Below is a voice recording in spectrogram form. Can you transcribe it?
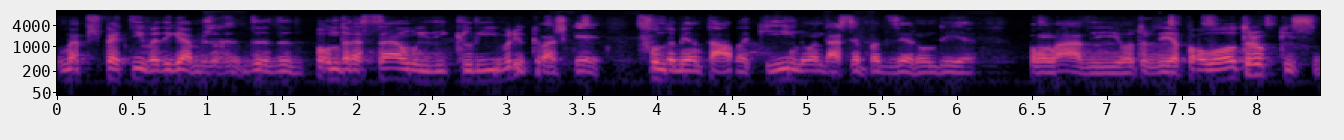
uma perspectiva, digamos, de, de, ponderação e de equilíbrio, que eu acho que é fundamental aqui, não andar sempre a dizer um dia para um lado e outro dia para o outro, porque isso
